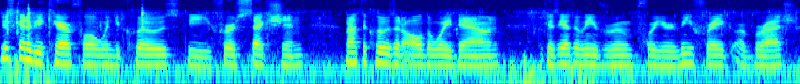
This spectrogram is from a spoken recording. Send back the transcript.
You just gotta be careful when you close the first section, not to close it all the way down, because you have to leave room for your leaf rake or brush.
